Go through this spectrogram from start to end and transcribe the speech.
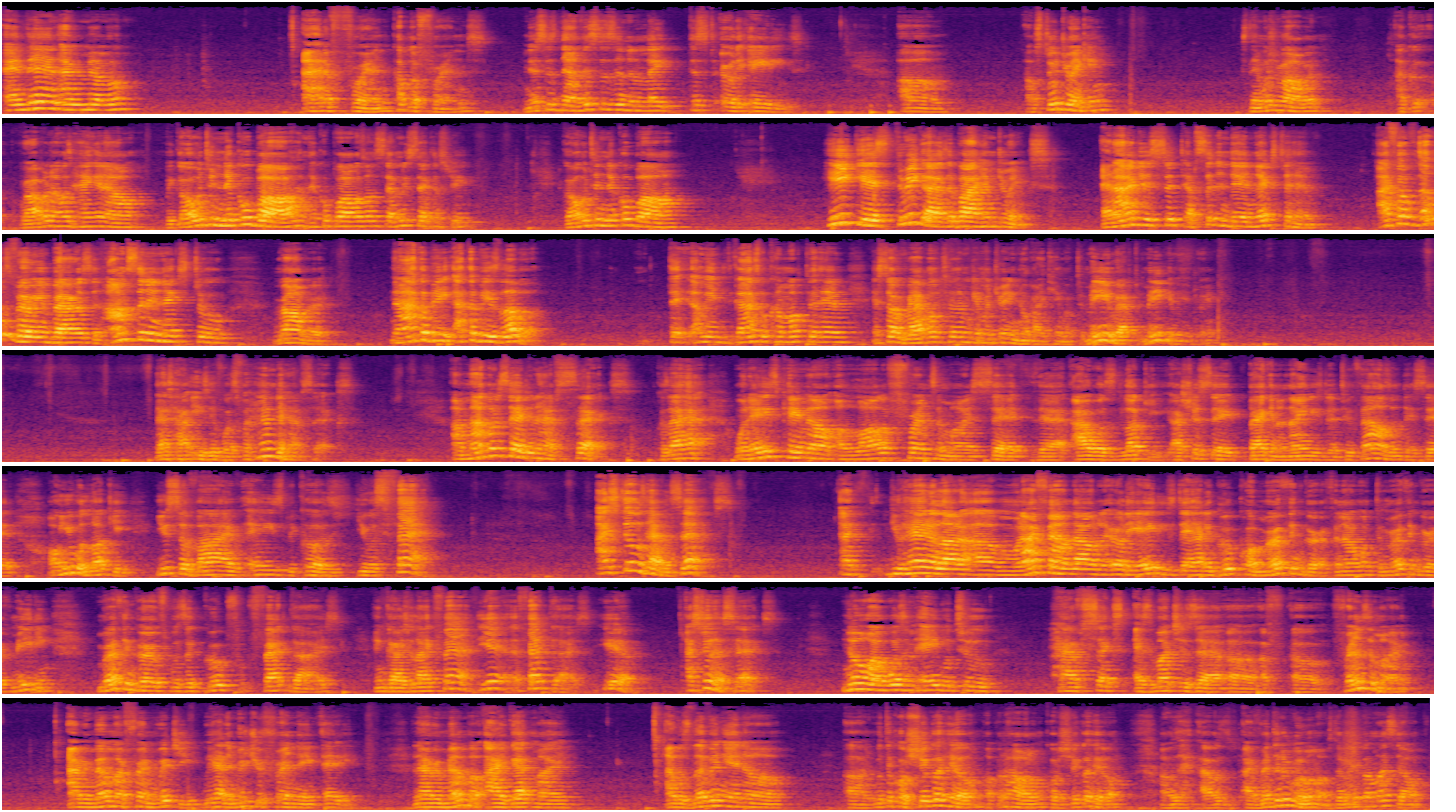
And then I remember I had a friend, a couple of friends. This is now, this is in the late, this is early 80s. Um, I was still drinking. His name was Robert. I could, Robert and I was hanging out. We go into Nickel Bar. Nickel Bar was on 72nd Street. Go into Nickel Bar. He gets three guys to buy him drinks. And I just sit, I'm sitting there next to him. I felt that was very embarrassing. I'm sitting next to Robert. Now I could be, I could be his lover. They, I mean, guys would come up to him and start rapping to him, give him a drink. Nobody came up to me, rapped to me, give me a drink. That's how easy it was for him to have sex. I'm not going to say I didn't have sex because I had. When AIDS came out, a lot of friends of mine said that I was lucky. I should say back in the 90s to 2000s, they said, "Oh, you were lucky. You survived AIDS because you was fat." I still was having sex. I, you had a lot of. Um, when I found out in the early '80s, they had a group called Mirth and Girth, and I went to Mirth and Girth meeting. Mirth and Girth was a group for fat guys and guys like fat. Yeah, fat guys. Yeah, I still had sex. No, I wasn't able to have sex as much as uh, uh, uh, friends of mine. I remember my friend Richie. We had a mutual friend named Eddie, and I remember I got my. I was living in what they call Sugar Hill up in Harlem, called Sugar Hill. I was I was I rented a room. I was living by myself,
